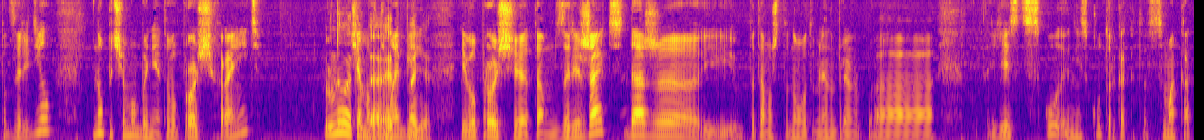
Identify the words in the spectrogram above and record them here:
подзарядил, ну, почему бы нет, его проще хранить, ну, чем это, автомобиль. Да, это Его проще там заряжать даже, и, потому что, ну вот у меня, например, э, есть ску... не скутер, как это, самокат.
